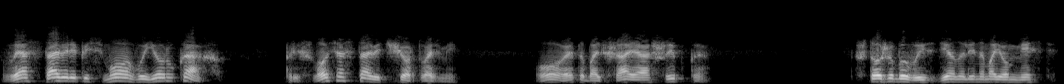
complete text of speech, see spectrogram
вы оставили письмо в ее руках. Пришлось оставить, черт возьми. О, это большая ошибка. Что же бы вы сделали на моем месте?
